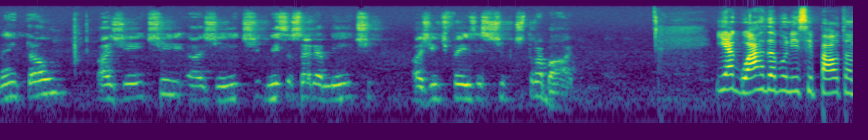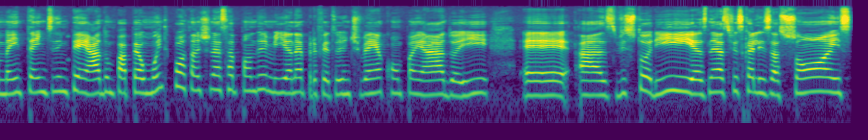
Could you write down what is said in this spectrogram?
Né? Então, a gente, a gente necessariamente a gente fez esse tipo de trabalho. E a Guarda Municipal também tem desempenhado um papel muito importante nessa pandemia, né, prefeito? A gente vem acompanhado aí é, as vistorias, né, as fiscalizações,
